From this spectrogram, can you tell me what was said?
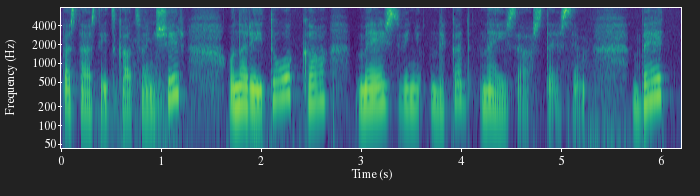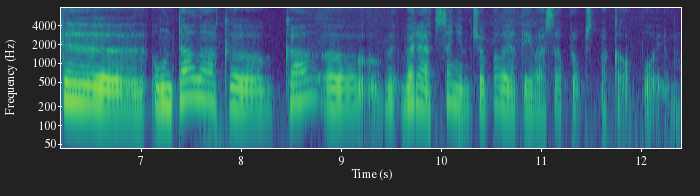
pastāstīts, kāds viņš ir, un arī to, ka mēs viņu nekad neizārstēsim. Bet, un tālāk, kā varētu saņemt šo paliatīvās aprūpas pakalpojumu.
